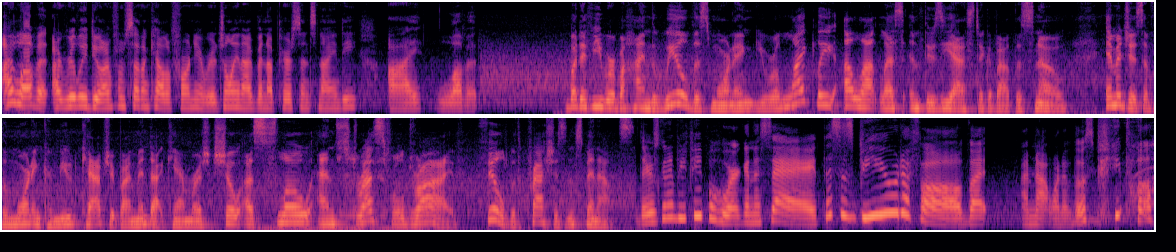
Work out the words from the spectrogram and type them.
I love it. I really do. I'm from Southern California originally, and I've been up here since 90. I love it. But if you were behind the wheel this morning, you were likely a lot less enthusiastic about the snow. Images of the morning commute captured by MnDOT cameras show a slow and stressful drive filled with crashes and spinouts. There's going to be people who are going to say, This is beautiful, but I'm not one of those people.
